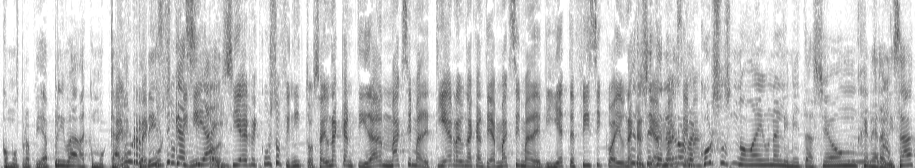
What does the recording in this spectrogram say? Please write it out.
como propiedad privada, como Hay un recurso característica sí finito, hay. sí hay recursos finitos, hay una cantidad máxima de tierra, hay una cantidad máxima de billete físico, hay una Pero si cantidad tener los máxima. recursos no hay una limitación generalizada.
